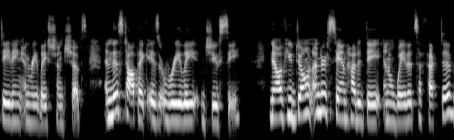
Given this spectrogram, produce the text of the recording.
dating, and relationships. And this topic is really juicy. Now, if you don't understand how to date in a way that's effective,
